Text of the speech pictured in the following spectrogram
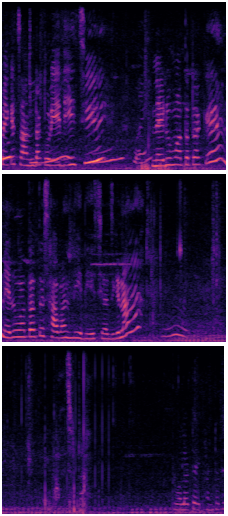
মেয়েকে চানটা করিয়ে দিয়েছি। নেরু মাথাটাকে, নেরু মাথাতে সাবান দিয়ে দিয়েছি আজকে, না? গামছাটা। তোয়ালাটা এখানটাতে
